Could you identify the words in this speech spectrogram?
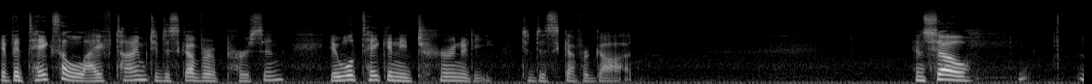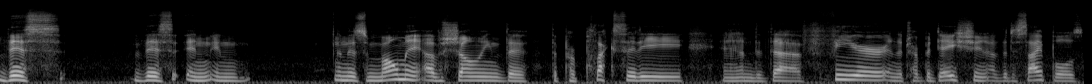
If it takes a lifetime to discover a person, it will take an eternity to discover God. And so, this, this in, in, in this moment of showing the the perplexity and the fear and the trepidation of the disciples,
